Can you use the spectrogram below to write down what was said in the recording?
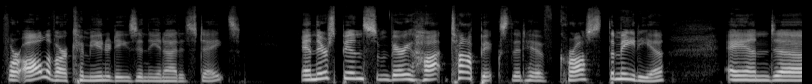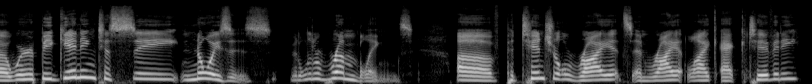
for all of our communities in the United States. And there's been some very hot topics that have crossed the media, and uh, we're beginning to see noises, little rumblings of potential riots and riot like activity.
